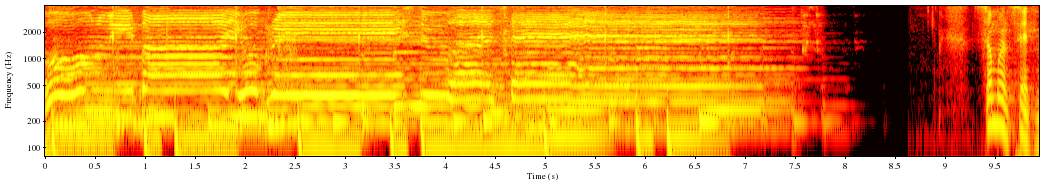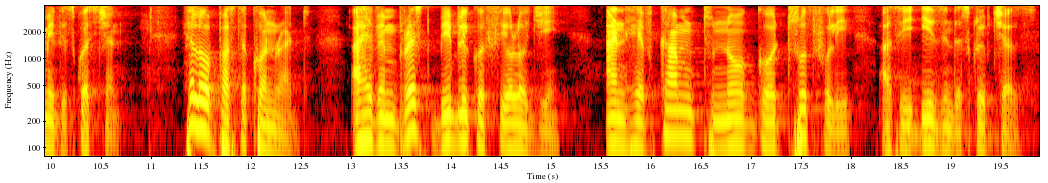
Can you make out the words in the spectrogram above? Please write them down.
Only by your grace do I stand. Someone sent me this question Hello, Pastor Conrad. I have embraced biblical theology and have come to know God truthfully as He is in the scriptures.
